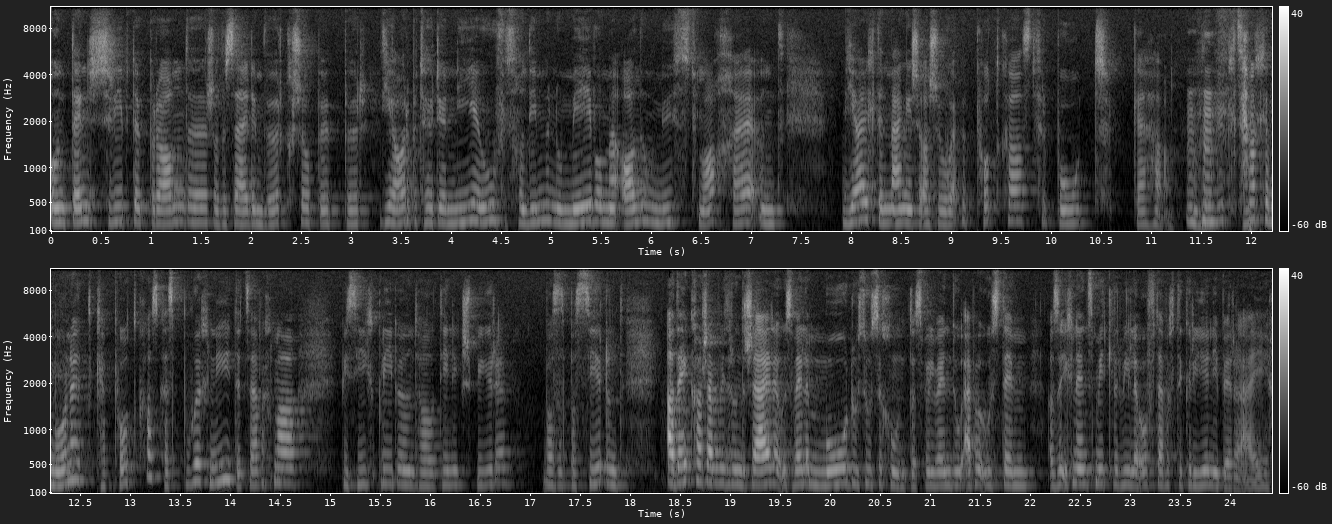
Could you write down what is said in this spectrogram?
Und dann schreibt jemand anders oder sagt im Workshop jemand, die Arbeit hört ja nie auf, es kommt immer noch mehr, was man an und müsste machen. Und ja, ich dann manchmal auch schon Podcast-Verbot gegeben habe. Mhm. Also wirklich einfach einen Monat kein Podcast, kein Buch, nichts. Jetzt einfach mal bei sich bleiben und halt spüren, was es passiert. Und auch dort kannst du wieder unterscheiden, aus welchem Modus rauskommt das. Weil wenn du eben aus dem, also ich nenne es mittlerweile oft einfach den grünen Bereich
